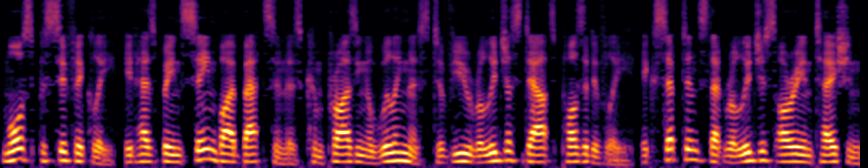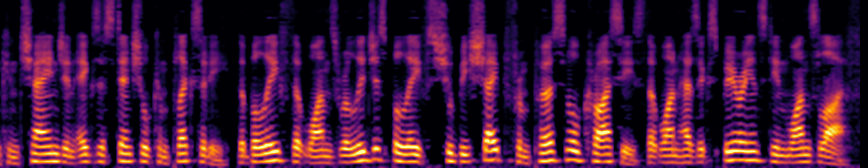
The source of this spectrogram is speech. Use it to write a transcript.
More specifically, it has been seen by Batson as comprising a willingness to view religious doubts positively, acceptance that religious orientation can change and existential complexity, the belief that one's religious beliefs should be shaped from personal crises that one has experienced in one's life.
